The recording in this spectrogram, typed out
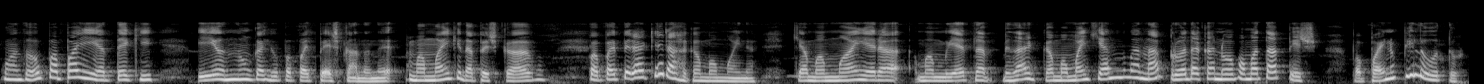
quando o papai ia, até que eu nunca vi o papai pescando, né? Mamãe que dá pescava, papai piraquerava com a mamãe, né? Que a mamãe era uma mulher, apesar que a mamãe tinha na proa da canoa para matar peixe. Papai no piloto.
